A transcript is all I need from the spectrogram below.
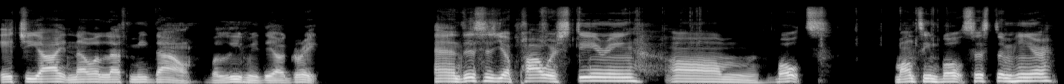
HEI never left me down. Believe me they are great and this is your power steering um bolts mounting bolt system here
